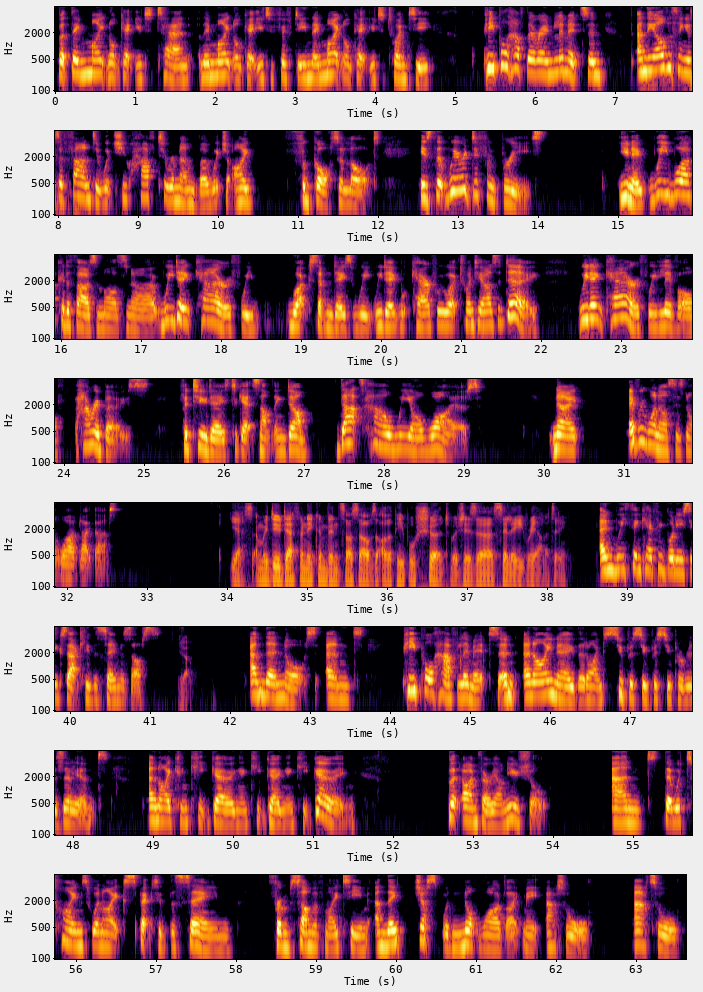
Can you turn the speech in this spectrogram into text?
but they might not get you to 10, they might not get you to 15, they might not get you to 20 people have their own limits and and the other thing as a founder which you have to remember which i forgot a lot is that we're a different breed. You know we work at a thousand miles an hour. We don't care if we work seven days a week. We don't care if we work 20 hours a day we don't care if we live off haribos for two days to get something done that's how we are wired now everyone else is not wired like that Yes, and we do definitely convince ourselves that other people should, which is a silly reality. And we think everybody's exactly the same as us. Yeah. And they're not. And people have limits. And, and I know that I'm super, super, super resilient and I can keep going and keep going and keep going. But I'm very unusual. And there were times when I expected the same from some of my team, and they just were not wired like me at all. At all.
